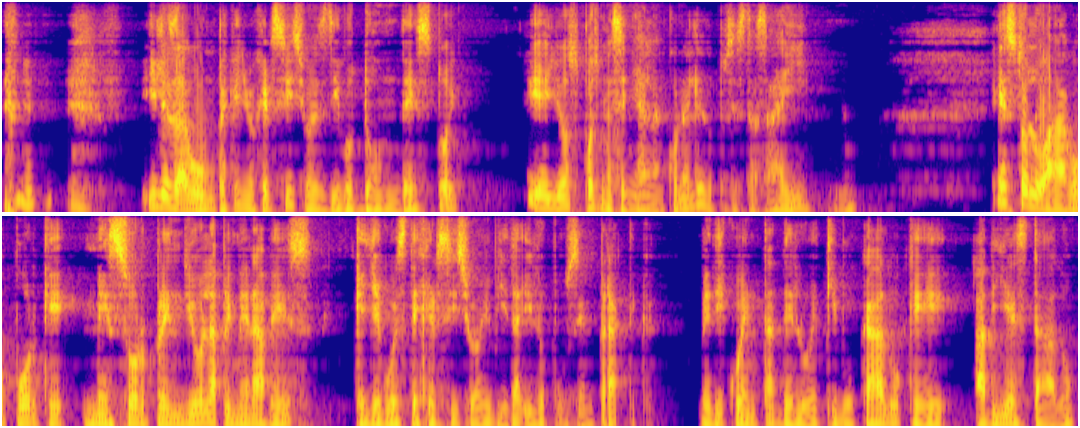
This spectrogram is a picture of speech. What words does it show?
y les hago un pequeño ejercicio, les digo, ¿dónde estoy? Y ellos pues me señalan con el dedo, pues estás ahí. Esto lo hago porque me sorprendió la primera vez que llegó este ejercicio a mi vida y lo puse en práctica. Me di cuenta de lo equivocado que había estado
